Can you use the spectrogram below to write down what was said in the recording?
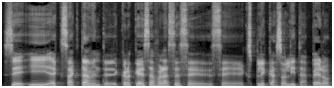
Sí, y exactamente. Creo que esa frase se, se explica solita, pero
